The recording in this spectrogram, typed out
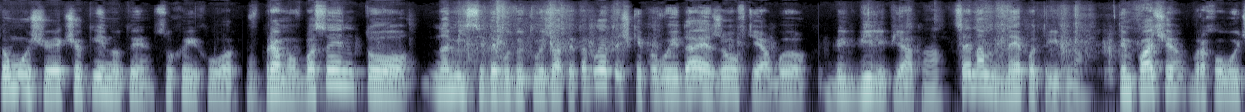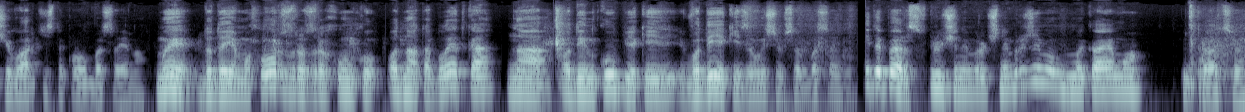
Тому що якщо кинути сухий хлор прямо в басейн, то на місці, де будуть лежати таблеточки, повиїдає жовті або білі п'ятна. Це нам не потрібно. Тим паче, враховуючи вартість такого басейну. Ми додаємо хлор з розрахунку одна таблетка на один куб який, води, який залишився в басейні. І тепер з включеним ручним режимом вмикаємо фільтрацію.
